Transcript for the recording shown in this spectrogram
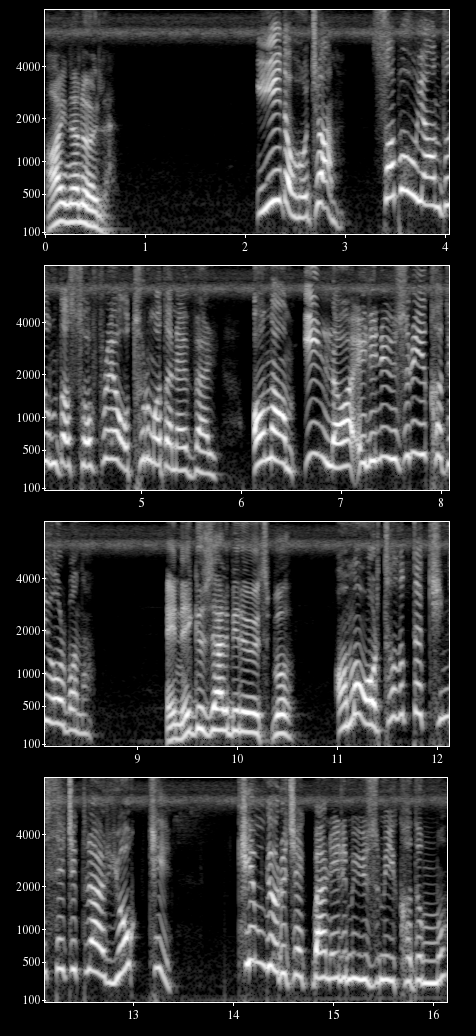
Aynen öyle. İyi de hocam, sabah uyandığımda sofraya oturmadan evvel anam illa elini yüzünü yıka diyor bana. E ne güzel bir öğüt bu. Ama ortalıkta kimsecikler yok ki. Kim görecek ben elimi yüzümü yıkadım mı?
